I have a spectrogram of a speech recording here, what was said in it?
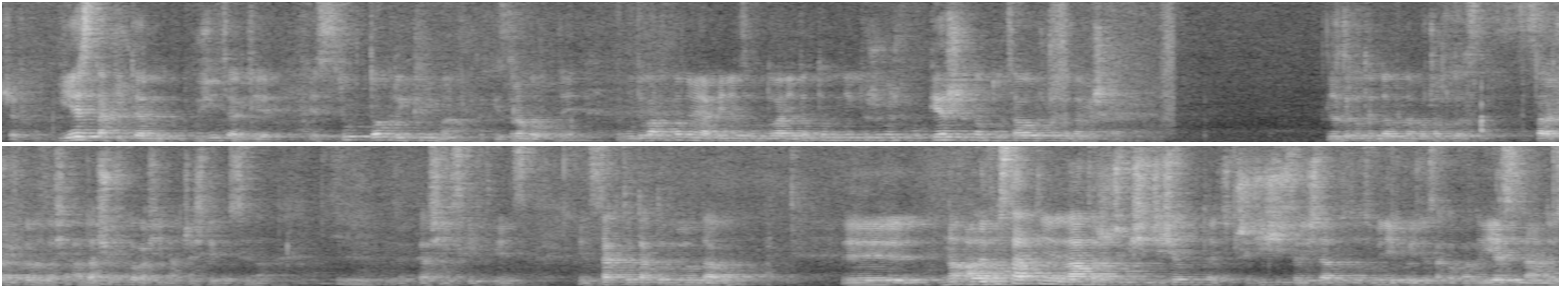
że jest taki teren Kuźnicach, gdzie jest dobry klimat, taki zdrowotny, wybudowano, potem miała pieniądze, wybudowali dom, to niektórzy mówią, że to był pierwszy dom do całorocznego na mieszkanie. Dlatego ten dom na początku Starasiówka nazywa się Adasiówka, właśnie na cześć tego syna yy, Krasińskiej, więc, więc tak, to, tak to wyglądało. Yy, No ale w ostatnie lata, rzeczywiście 10, 30-40 lat, to co nie powiedzieć, Zakopane jest znane,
